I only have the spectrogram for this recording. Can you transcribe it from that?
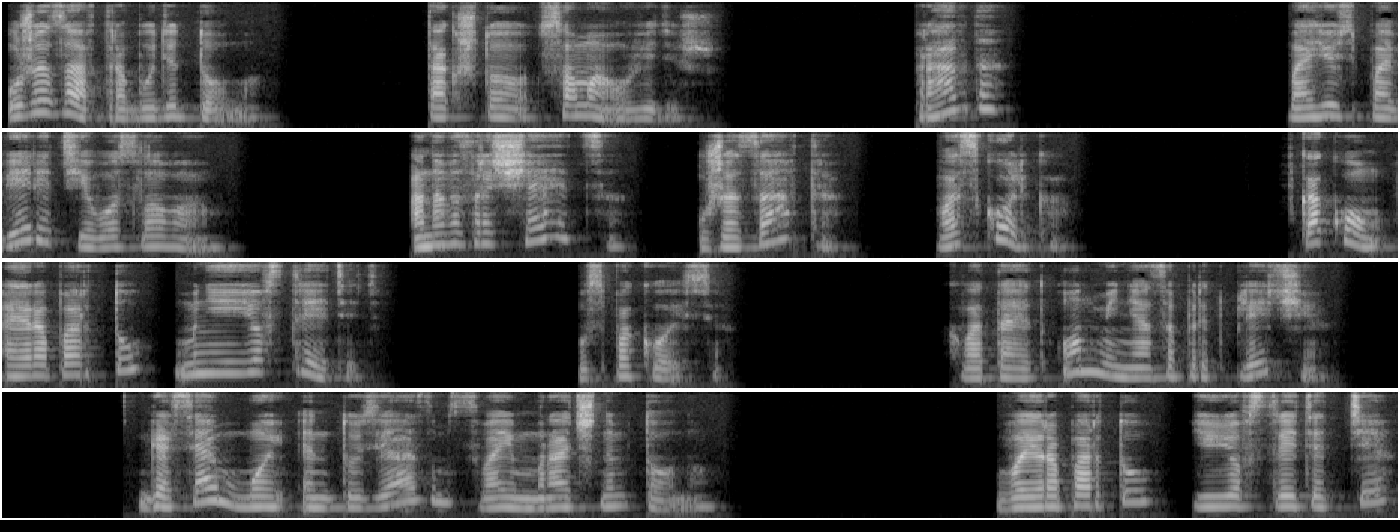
Уже завтра будет дома, так что сама увидишь. Правда? Боюсь поверить его словам. Она возвращается? Уже завтра? Во сколько? В каком аэропорту мне ее встретить? Успокойся. Хватает он меня за предплечье, гася мой энтузиазм своим мрачным тоном. В аэропорту ее встретят те,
